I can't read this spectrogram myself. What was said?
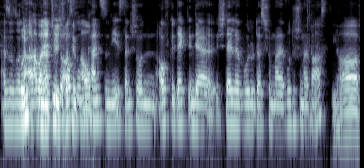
Also so Und eine Art aber Map, natürlich die du trotzdem aufrufen auch- kannst und die ist dann schon aufgedeckt in der Stelle, wo du das schon mal, wo du schon mal warst. Ja,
